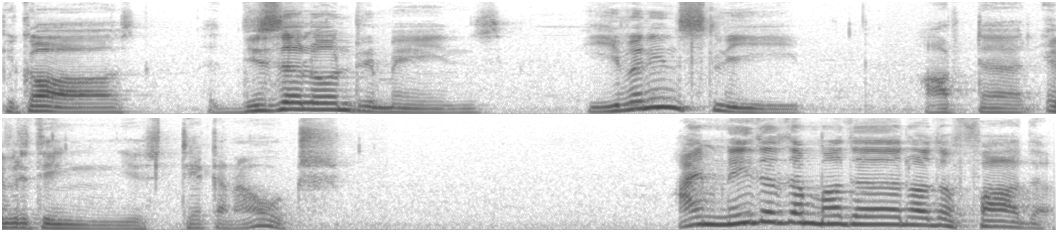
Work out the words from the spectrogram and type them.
because this alone remains even in sleep after everything is taken out. I am neither the mother nor the father,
